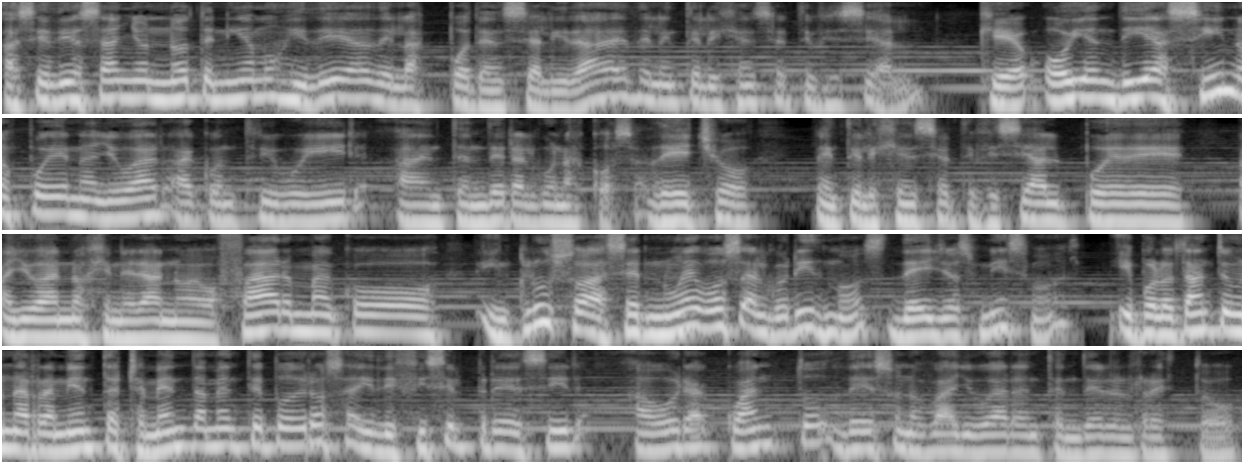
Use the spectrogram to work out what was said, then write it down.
hace 10 años, no teníamos idea de las potencialidades de la inteligencia artificial que hoy en día sí nos pueden ayudar a contribuir a entender algunas cosas. De hecho, la inteligencia artificial puede ayudarnos a generar nuevos fármacos, incluso a hacer nuevos algoritmos de ellos mismos. Y por lo tanto es una herramienta tremendamente poderosa y difícil predecir ahora cuánto de eso nos va a ayudar a entender el resto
